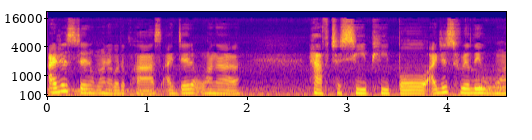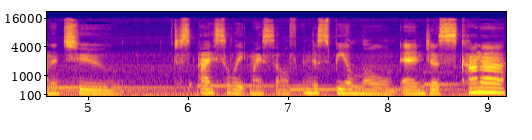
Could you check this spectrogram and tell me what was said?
I just didn't want to go to class. I didn't want to have to see people. I just really wanted to just isolate myself and just be alone and just kind of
